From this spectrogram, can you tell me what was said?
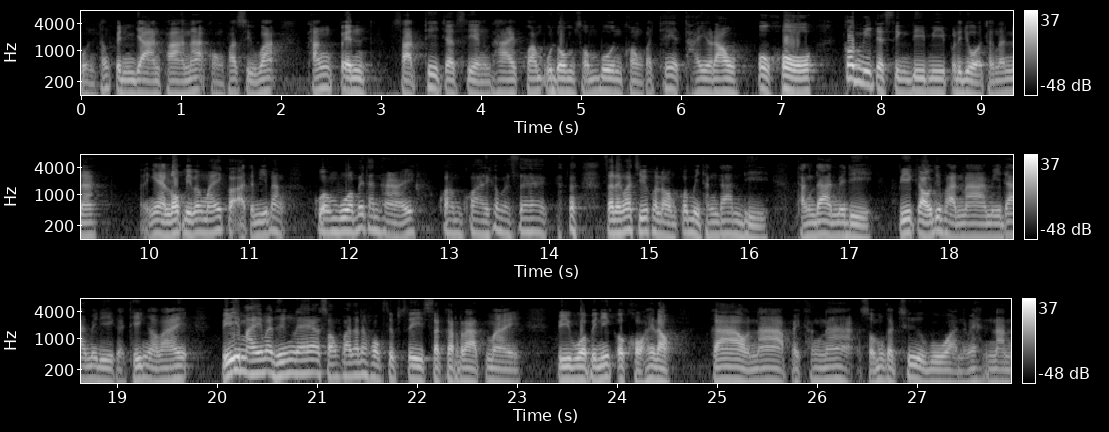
คน ทั้งเป็นยานพาหนะของพระศิวะ ทั้งเป็นสัตว์ที่จะเสี่ยงทายความอุดมสมบูรณ์ของประเทศไทยเรา โอ้โห ก็มีแต่สิ่งดีมีประโยชน์ทั้งนั้นนะ แง่ลบมีบ้างไหมก็อาจจะมีบ้างความวัวไม่ทันหายความควายเข้ามาแทรก แสดงว่าชีวิตของเราก็มีทั้งด้านดีทั้งด้านไม่ดี ปีเก่าที่ผ่านมามีด้านไม่ดีก็ทิ้งเอาไว้ ปีใหม่มาถึงแล้ว 2564ศักราชใหม่ ปีวัวปีนี้ก็ขอให้เราก้าวหน้าไปข้างหน้า สมกับชื่อวัวเห็นไหมนัน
